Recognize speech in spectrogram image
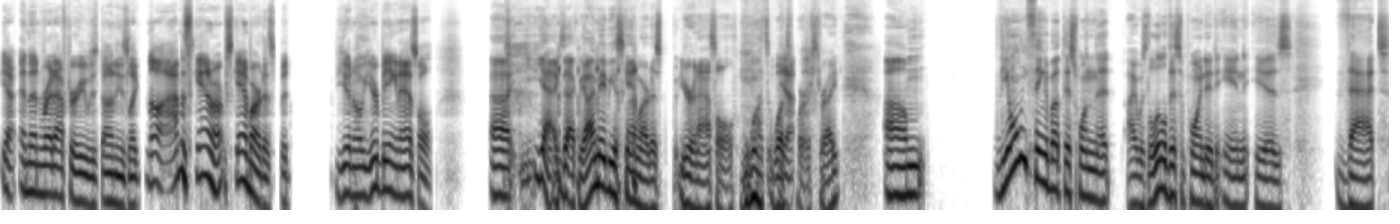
Yeah, and then right after he was done, he's like, "No, I'm a scam scam artist, but you know, you're being an asshole." Uh, yeah, exactly. I may be a scam artist, but you're an asshole. What's what's yeah. worse, right? Um, the only thing about this one that I was a little disappointed in is that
